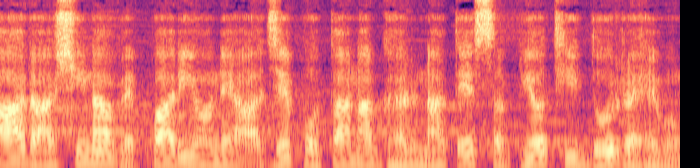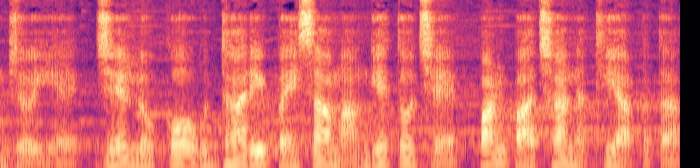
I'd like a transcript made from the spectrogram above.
આ રાશિના વેપારીઓને આજે પોતાના ઘરના તે સભ્યોથી દૂર રહેવું જોઈએ. જે લોકો ઉધારી પૈસા માંગે તો છે, પણ પાછા નથી આપતા.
